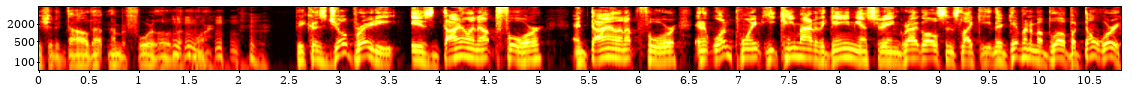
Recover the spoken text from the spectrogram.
I should have dialed up number four a little bit more. because Joe Brady is dialing up four and dialing up four. And at one point, he came out of the game yesterday, and Greg Olsen's like, they're giving him a blow. But don't worry,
